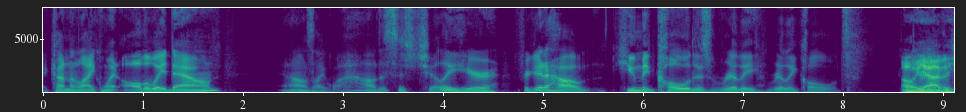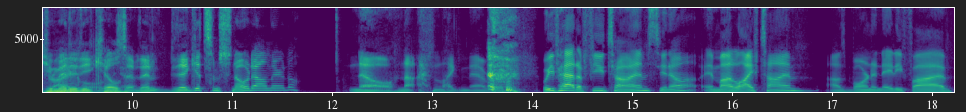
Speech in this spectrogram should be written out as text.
it kind of like went all the way down, and I was like, "Wow, this is chilly here." Forget how humid cold is really, really cold. Oh yeah, the humidity cold, kills yeah. it. They, do they get some snow down there though? No, not like never. We've had a few times, you know, in my lifetime. I was born in '85.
